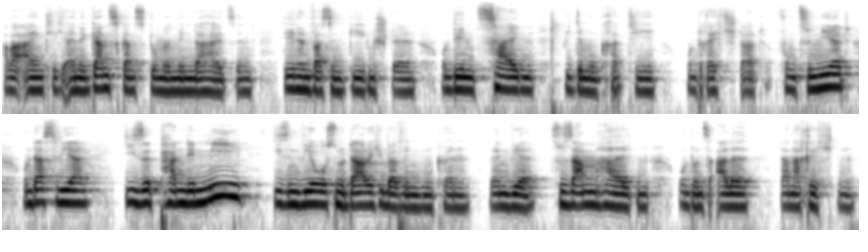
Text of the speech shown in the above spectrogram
aber eigentlich eine ganz, ganz dumme Minderheit sind, denen was entgegenstellen und denen zeigen, wie Demokratie und Rechtsstaat funktioniert und dass wir diese Pandemie, diesen Virus nur dadurch überwinden können, wenn wir zusammenhalten und uns alle danach richten,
